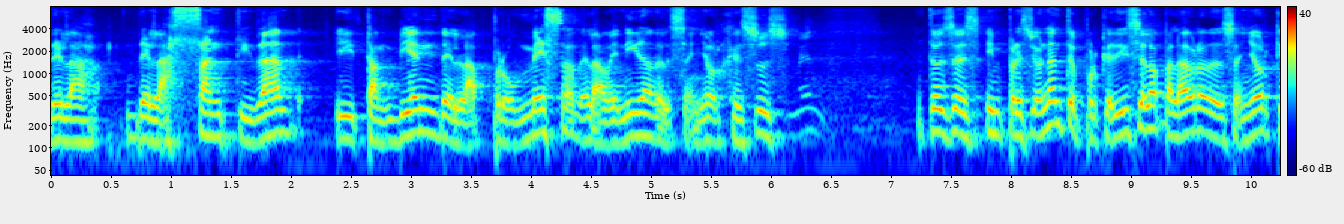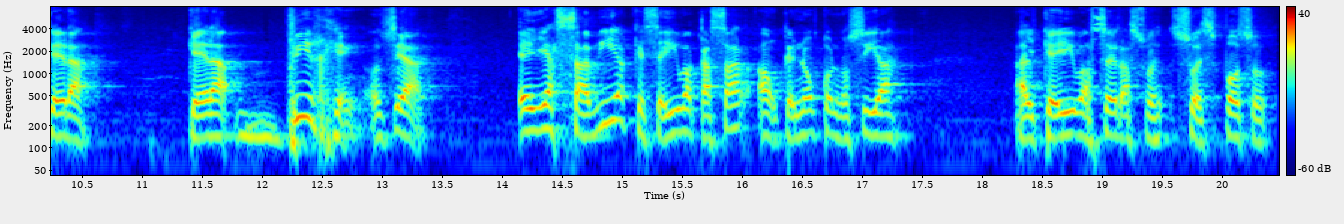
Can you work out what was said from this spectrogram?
de la, de la santidad y también de la promesa de la venida del Señor Jesús. Entonces, impresionante porque dice la palabra del Señor que era que era virgen, o sea, ella sabía que se iba a casar, aunque no conocía al que iba a ser a su, esposo,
